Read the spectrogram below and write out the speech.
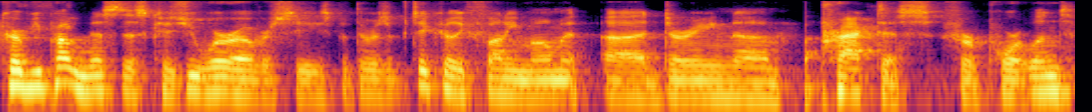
Curb, you probably missed this because you were overseas, but there was a particularly funny moment uh, during um, practice for Portland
